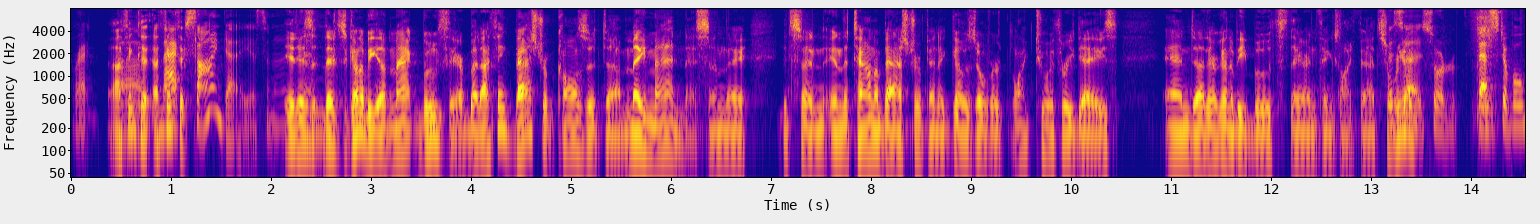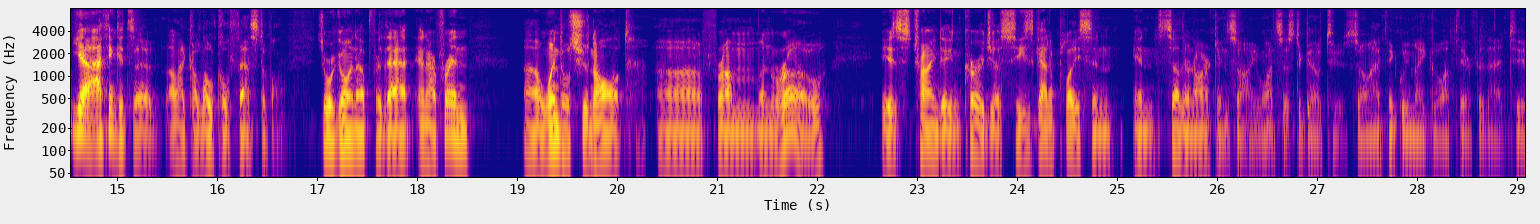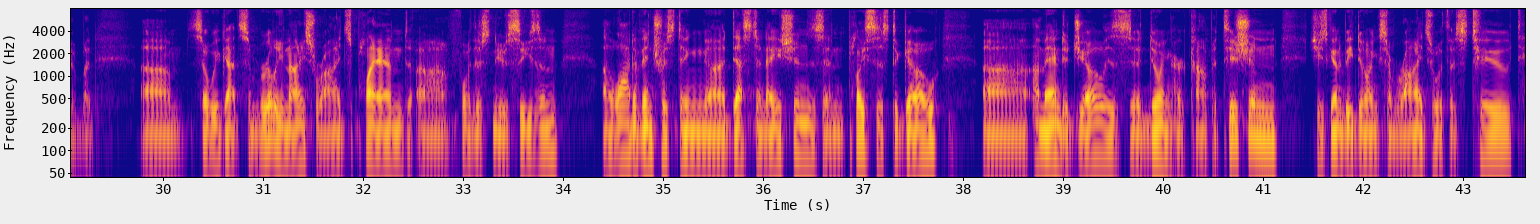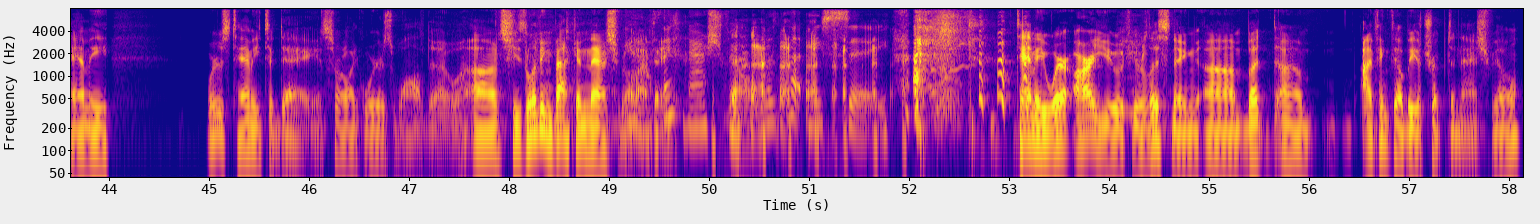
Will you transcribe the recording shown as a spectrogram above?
Correct. I think uh, that- I think Mac that- Sign Day, isn't it? It is. And- There's going to be a Mac booth there, but I think Bastrop calls it uh, May Madness, and they it's in, in the town of Bastrop, and it goes over like two or three days, and uh, there are going to be booths there and things like that. So it's we're going a sort of festival. yeah, I think it's a like a local festival. So we're going up for that, and our friend uh, Wendell Chenault uh, from Monroe is trying to encourage us. He's got a place in in southern Arkansas he wants us to go to, so I think we might go up there for that too. But um, so we've got some really nice rides planned uh, for this new season. A lot of interesting uh, destinations and places to go. Uh, Amanda Joe is uh, doing her competition. She's going to be doing some rides with us too. Tammy, where's Tammy today? It's sort of like where's Waldo? Uh, she's living back in Nashville, Yeah, I think. Nashville. let, me see. Tammy, where are you if you're listening? Um, but um, I think there'll be a trip to Nashville.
